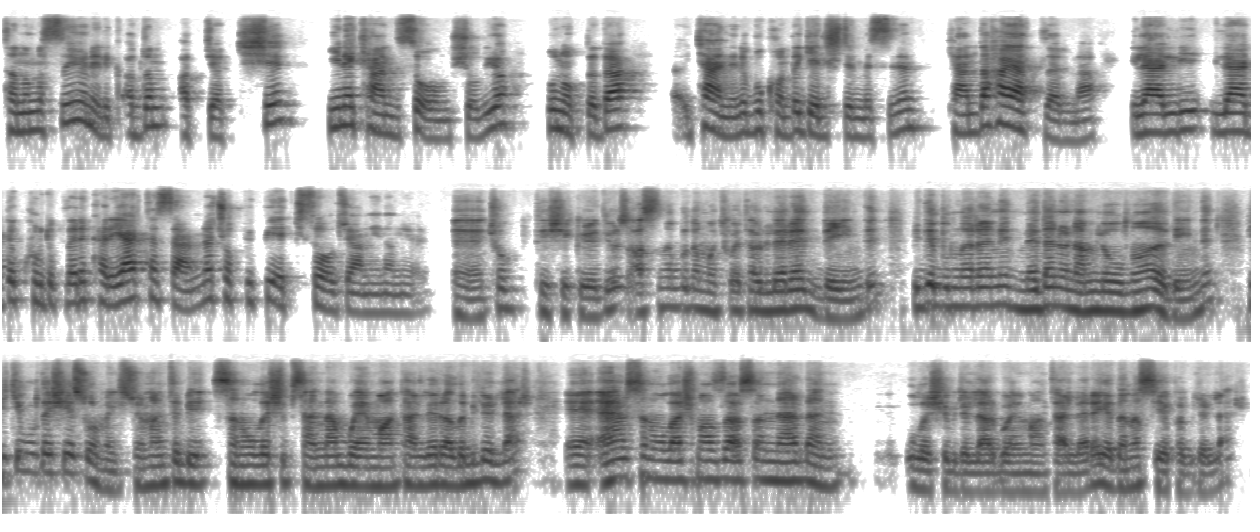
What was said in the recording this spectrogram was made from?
tanımasına yönelik adım atacak kişi yine kendisi olmuş oluyor. Bu noktada e, kendini bu konuda geliştirmesinin kendi hayatlarına, ilerli, ileride kurdukları kariyer tasarımına çok büyük bir etkisi olacağını inanıyorum. Ee, çok teşekkür ediyoruz. Aslında burada motivatörlere değindin. Bir de bunların hani neden önemli olduğuna da değindin. Peki burada şey sormak istiyorum. Hani tabii sana ulaşıp senden bu envanterleri alabilirler. Ee, eğer sana ulaşmazlarsa nereden ulaşabilirler bu envanterlere ya da nasıl yapabilirler?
